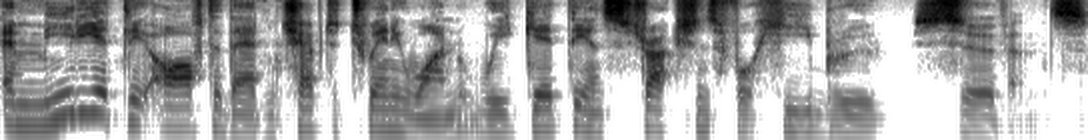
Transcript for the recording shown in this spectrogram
immediately after that, in chapter 21, we get the instructions for Hebrew servants.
